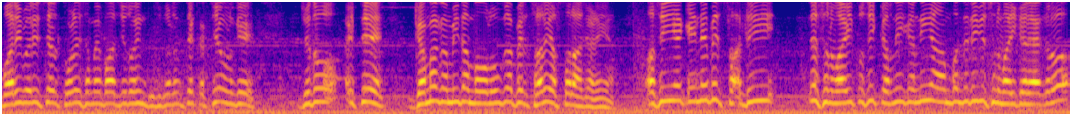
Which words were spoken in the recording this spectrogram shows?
ਵਾਰੀ-ਵਾਰੀ ਸਿਰ ਥੋੜੇ ਸਮੇਂ ਬਾਅਦ ਜਦੋਂ ਹਿੰਦੂ ਸੰਗਠਨ ਇੱਥੇ ਇਕੱਠੇ ਹੋਣਗੇ, ਜਦੋਂ ਇੱਥੇ ਗਮਾ ਗਮੀ ਦਾ ਮਾਹੌਲ ਹੋਊਗਾ, ਫਿਰ ਸਾਰੇ ਅਫਸਰ ਆ ਜਾਣੇ ਆ। ਅਸੀਂ ਇਹ ਕਹਿੰਦੇ ਵੀ ਸਾਡੀ ਤੇ ਸੁਣਵਾਈ ਤੁਸੀਂ ਕਰਨੀ ਕਰਨੀ ਆਮ ਬੰਦੇ ਦੀ ਵੀ ਸੁਣਵਾਈ ਕਰਿਆ ਕਰੋ।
